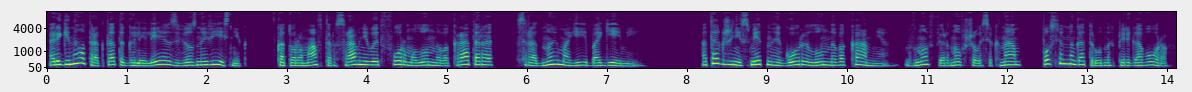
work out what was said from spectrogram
Оригинал трактата Галилея «Звездный вестник», в котором автор сравнивает форму лунного кратера с родной моей Богемией а также несметные горы лунного камня, вновь вернувшегося к нам после многотрудных переговоров,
